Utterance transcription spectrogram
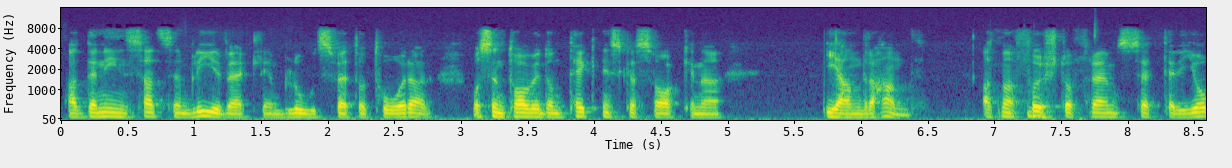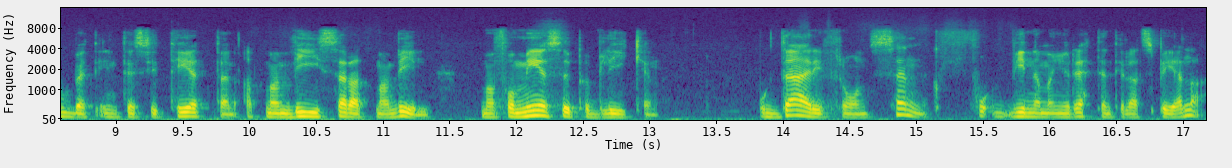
Att den insatsen blir verkligen blod, svett och tårar. Och sen tar vi de tekniska sakerna i andra hand. Att man först och främst sätter jobbet, intensiteten, att man visar att man vill. Man får med sig publiken. Och därifrån, sen vinner man ju rätten till att spela.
